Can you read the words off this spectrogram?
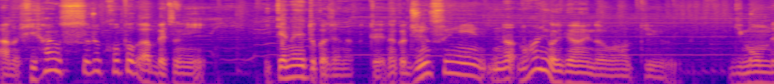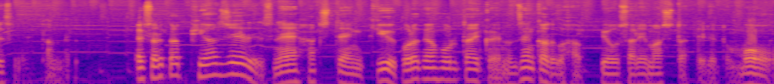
あの、批判することが別にいけないとかじゃなくて、なんか純粋にな何がいけないんだろうなっていう疑問ですね、単なる。それからピア J でですね、8.9コラケンホール大会の全カードが発表されましたけれども、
